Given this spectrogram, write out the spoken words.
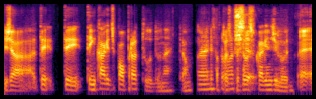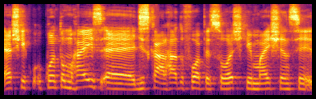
já te, tem, tem cara de pau para tudo, né? Então, é, só para as pessoas que, ficarem de olho. É, acho que quanto mais é, descarado for a pessoa, acho que mais chance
